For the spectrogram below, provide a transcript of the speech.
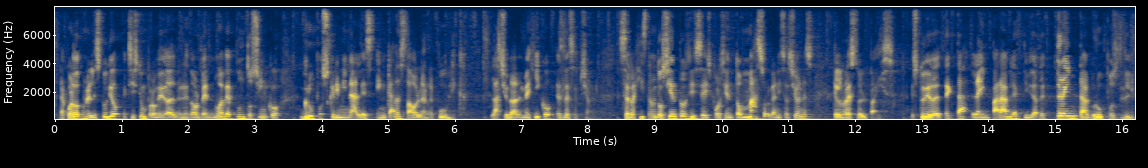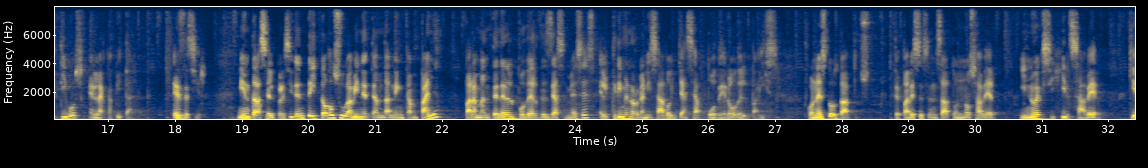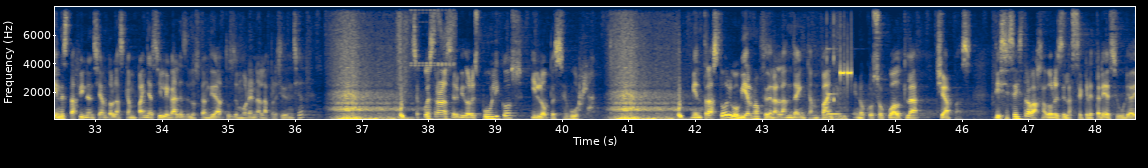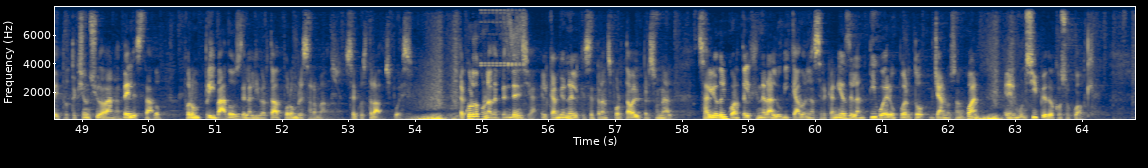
De acuerdo con el estudio, existe un promedio de alrededor de 9.5 grupos criminales en cada estado de la República. La Ciudad de México es la excepción. Se registran 216% más organizaciones que el resto del país. Estudio detecta la imparable actividad de 30 grupos delictivos en la capital. Es decir, Mientras el presidente y todo su gabinete andan en campaña para mantener el poder desde hace meses, el crimen organizado ya se apoderó del país. Con estos datos, ¿te parece sensato no saber y no exigir saber quién está financiando las campañas ilegales de los candidatos de Morena a la presidencia? Secuestran a servidores públicos y López se burla. Mientras todo el gobierno federal anda en campaña en Ocosocuautla, Chiapas, 16 trabajadores de la Secretaría de Seguridad y Protección Ciudadana del Estado fueron privados de la libertad por hombres armados, secuestrados pues. De acuerdo con la dependencia, el camión en el que se transportaba el personal salió del cuartel general ubicado en las cercanías del antiguo aeropuerto Llano San Juan, en el municipio de Ocosocuautla.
